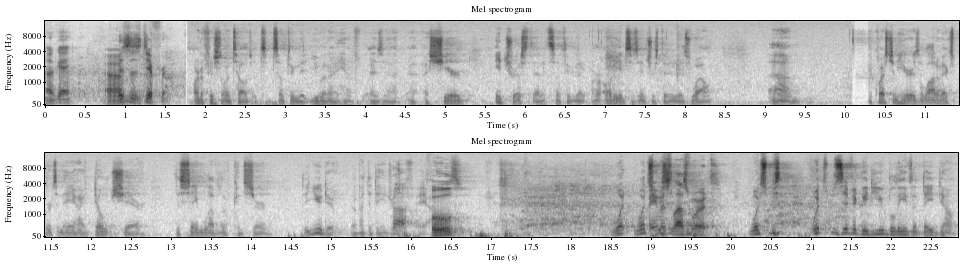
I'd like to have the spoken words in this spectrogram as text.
Okay. Um, this is different artificial intelligence. It's something that you and I have as a, a shared interest, and it's something that our audience is interested in as well. Um, the question here is a lot of experts in AI don't share the same level of concern that you do about the dangers ah, of AI. Fools. What, what Famous last words. What, spe what specifically do you believe that they don't?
